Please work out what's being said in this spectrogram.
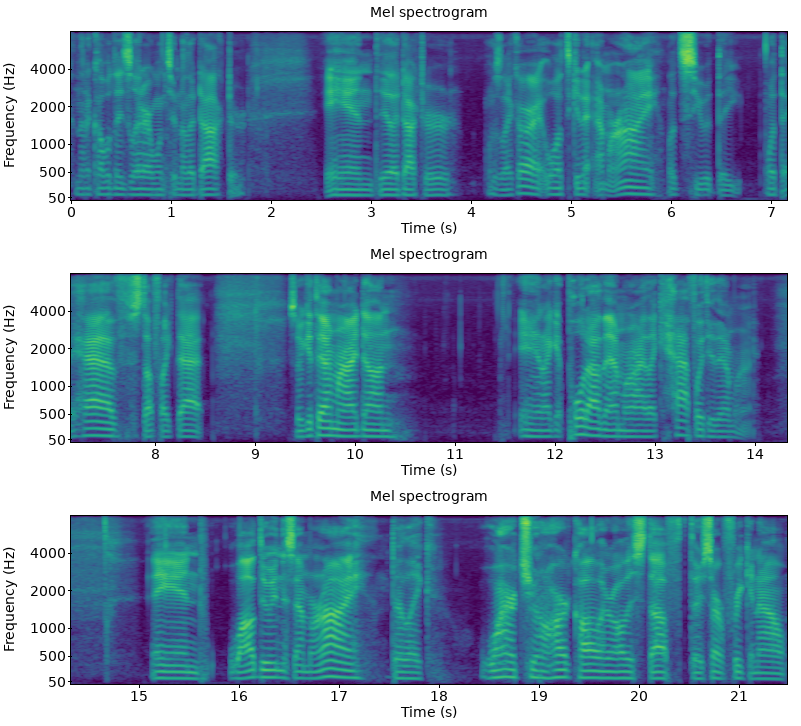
And then a couple days later I went to another doctor. And the other doctor was like, "All right, well, let's get an MRI. Let's see what they what they have, stuff like that." So we get the MRI done, and I get pulled out of the MRI like halfway through the MRI. And while doing this MRI, they're like, "Why aren't you on a hard collar?" All this stuff. They start freaking out.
